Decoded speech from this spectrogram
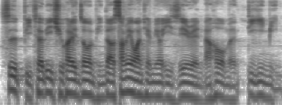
是比特币区块链中文频道，上面完全没有 Ethereum，然后我们第一名，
